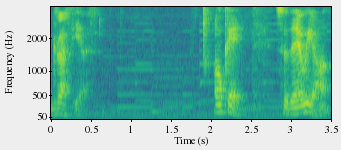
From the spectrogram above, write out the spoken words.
gracias okay so there we are.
